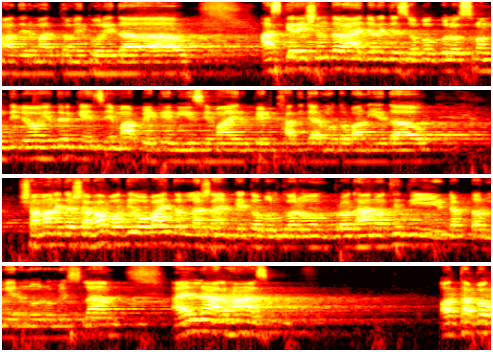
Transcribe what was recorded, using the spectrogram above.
আমাদের মাধ্যমে করে দাও। আজকের এই সুন্দর আয়োজনে যে যুবকগুলো শ্রম দিল, এদেরকে যে মা পেটে নিয়েছে মায়ের পেট খাদিজার মতো বানিয়ে দাও। সম্মানিত সভাপতি ওবায়দুল্লাহ সাহেবকে কবুল করো। প্রধান অতিথি ডক্টর মীর নুরুল ইসলাম। আল্লাহ আলহাজ অধ্যাপক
